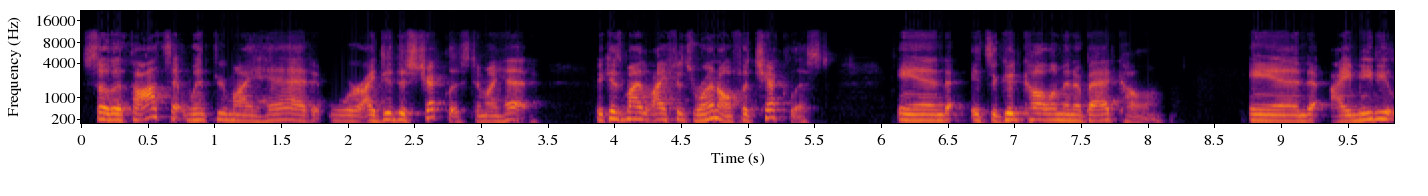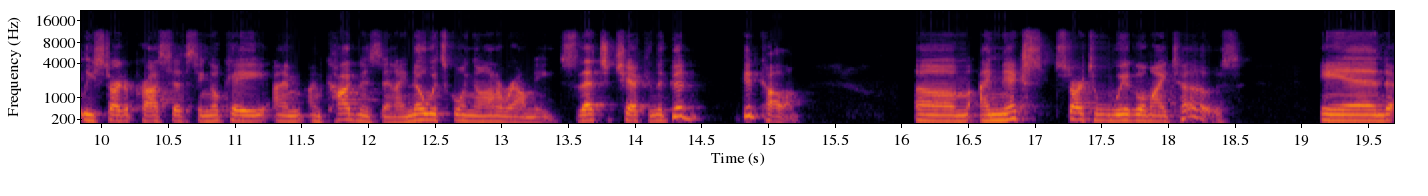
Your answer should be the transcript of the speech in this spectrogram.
So the thoughts that went through my head were I did this checklist in my head because my life is run off a checklist. And it's a good column and a bad column. And I immediately started processing, okay, I'm, I'm cognizant. I know what's going on around me. So that's a check in the good, good column. Um, I next start to wiggle my toes. And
